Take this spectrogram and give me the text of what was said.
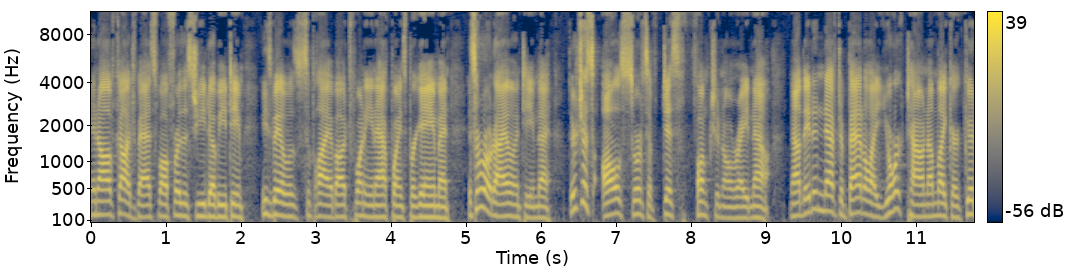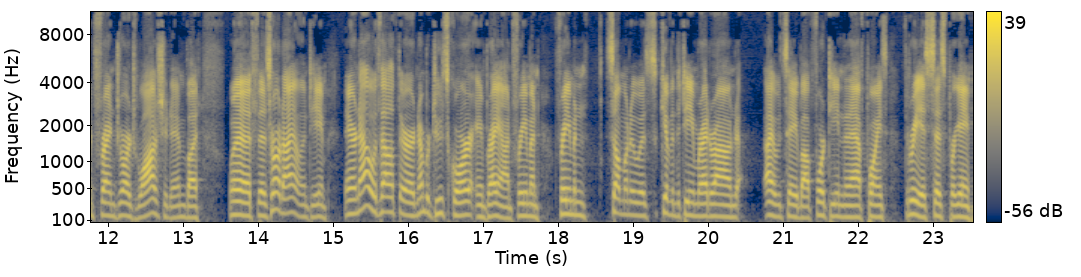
in all of college basketball for this GW team. He's been able to supply about 20 and a half points per game, and it's a Rhode Island team that they're just all sorts of dysfunctional right now. Now, they didn't have to battle at Yorktown, unlike our good friend George Washington, but with this Rhode Island team, they are now without their number two scorer in Brayon Freeman. Freeman, someone who has given the team right around, I would say, about 14 and a half points, three assists per game.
